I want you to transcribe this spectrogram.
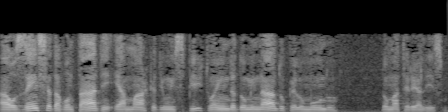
A ausência da vontade é a marca de um espírito ainda dominado pelo mundo do materialismo.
